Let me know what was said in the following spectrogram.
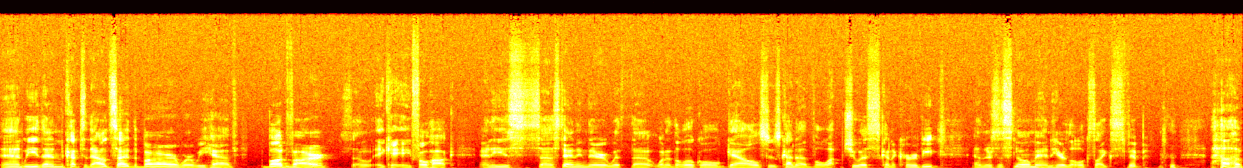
And we then cut to the outside the bar where we have Bodvar, so aka Fohawk, and he's uh, standing there with uh, one of the local gals who's kind of voluptuous, kind of curvy. And there's a snowman here that looks like Svip, um,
